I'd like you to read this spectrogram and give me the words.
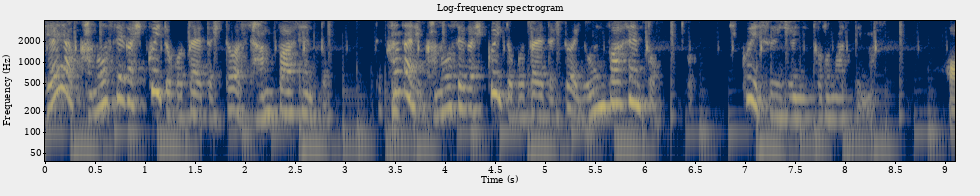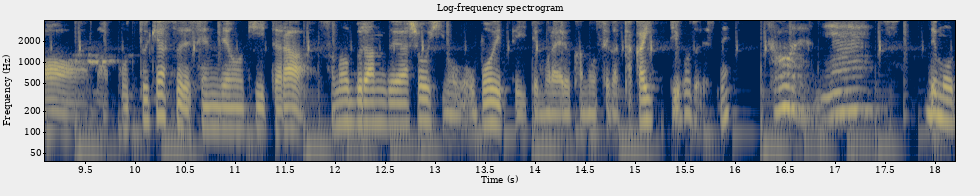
やや可能性が低いと答えた人は3%、でかなり可能性が低いと答えた人は4%と低い水準にとどまっています。あまあ、ポッドキャストで宣伝を聞いたら、そのブランドや商品を覚えていてもらえる可能性が高いっていうことですね。そうですね。でも、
